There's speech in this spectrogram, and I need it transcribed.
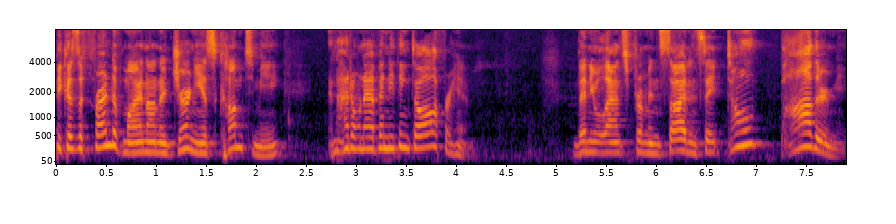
because a friend of mine on a journey has come to me, and I don't have anything to offer him. Then he will answer from inside and say, Don't bother me.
